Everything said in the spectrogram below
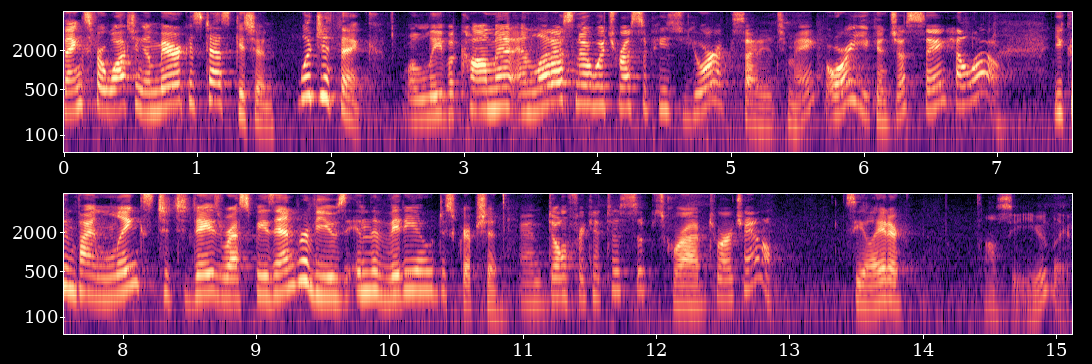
Thanks for watching America's Test Kitchen. What'd you think? Well, leave a comment and let us know which recipes you're excited to make, or you can just say hello. You can find links to today's recipes and reviews in the video description. And don't forget to subscribe to our channel. See you later. I'll see you later.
